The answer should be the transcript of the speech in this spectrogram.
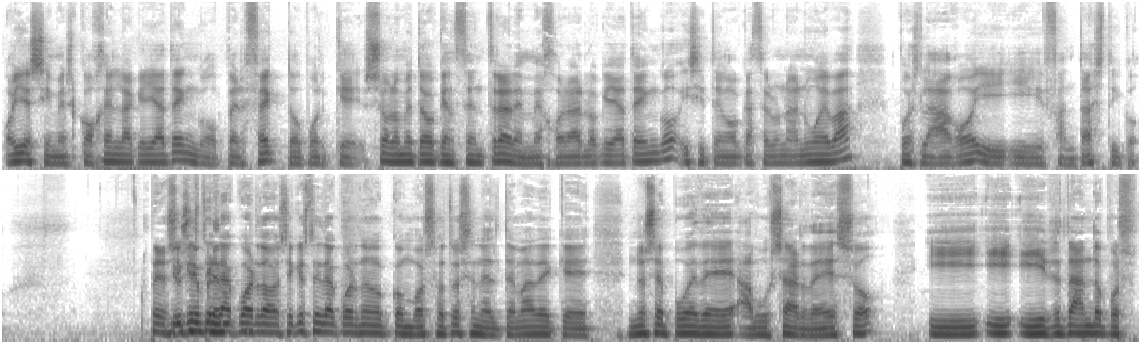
oye, si me escogen la que ya tengo, perfecto, porque solo me tengo que centrar en mejorar lo que ya tengo y si tengo que hacer una nueva, pues la hago y, y fantástico. Pero sí Yo que siempre- estoy de acuerdo, sí que estoy de acuerdo con vosotros en el tema de que no se puede abusar de eso y, y- y ir dando, pues,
